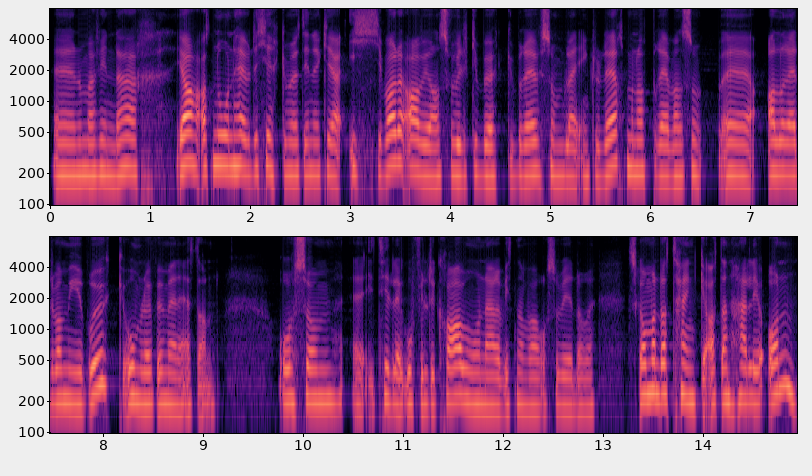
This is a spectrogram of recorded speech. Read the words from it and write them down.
Eh, nå må jeg finne det her. Ja, at noen hevder kirkemøtet i Nikea ikke var det avgjørende for hvilke bøkebrev som ble inkludert, men at brevene som eh, allerede var mye i bruk, omløp i menighetene og som eh, i tillegg oppfylte krav om nære vitner var osv. Skal man da tenke at Den hellige ånd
